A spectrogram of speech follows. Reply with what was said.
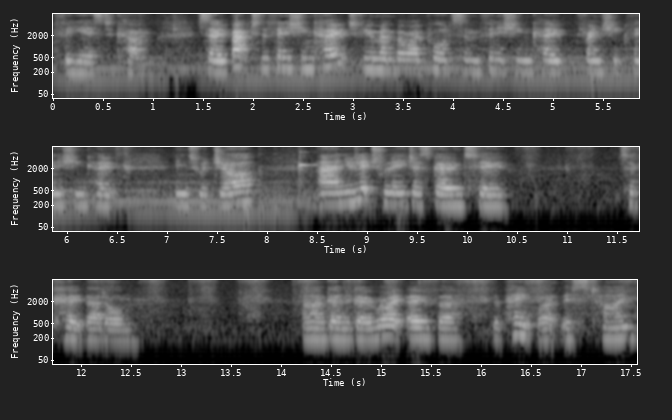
for years to come. So back to the finishing coat. If you remember I poured some finishing coat, Frenchic finishing coat into a jar and you're literally just going to to coat that on. And I'm going to go right over the paintwork this time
